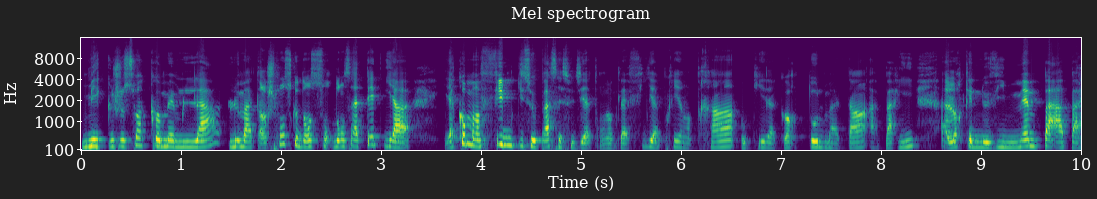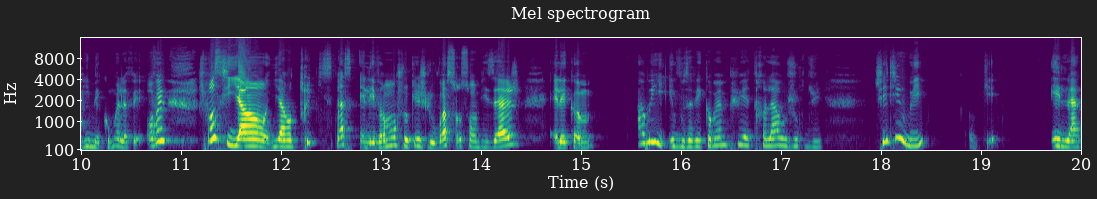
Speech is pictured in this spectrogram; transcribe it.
mais que je sois quand même là le matin. Je pense que dans, son, dans sa tête, il y a, y a comme un film qui se passe. Elle se dit, attends, donc la fille a pris un train, ok, d'accord, tôt le matin à Paris, alors qu'elle ne vit même pas à Paris, mais comment elle a fait? En fait, je pense qu'il y, a un, y a un truc qui se passe. Elle est vraiment choquée, je le vois sur son visage. Elle est comme, ah oui, et vous avez quand même pu être là aujourd'hui. J'ai dit oui, ok. Et là,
